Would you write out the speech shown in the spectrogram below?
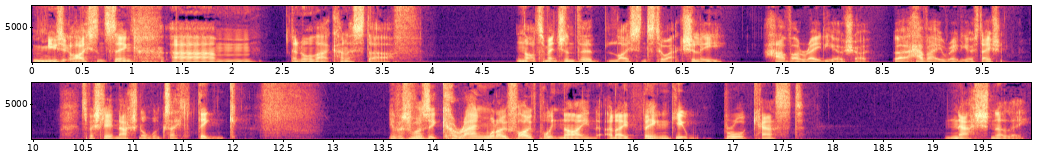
music licensing, um, and all that kind of stuff. Not to mention the license to actually have a radio show, uh, have a radio station, especially a national one. Because I think it was was it Kerrang 105.9 and I think it broadcast nationally.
